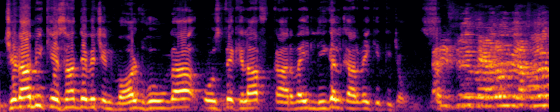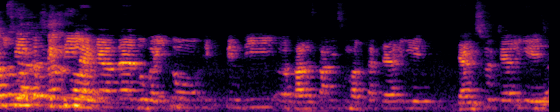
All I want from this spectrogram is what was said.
ਜਿਹੜਾ ਵੀ ਕੇਸਾਂ ਦੇ ਵਿੱਚ ਇਨਵੋਲਵ ਹੋਊਗਾ ਉਸ ਦੇ ਖਿਲਾਫ ਕਾਰਵਾਈ ਲੀਗਲ ਕਾਰਵਾਈ ਕੀਤੀ ਜਾਊਗੀ। ਸਰ ਇਸ ਵਿੱਚ ਕਹਿ ਲਓ ਕਿ ਅਸਲ ਤੁਸੀਂ ਇੱਕ ਪਿੰਡੀ ਲੈ ਕੇ ਆਂਦਾ ਹੈ ਦੁਬਈ ਤੋਂ। ਇੱਕ ਪਿੰਡੀ ਅ, ਖਾਲਿਸਤਾਨੀ ਸਮਰਥਕ ਕਹਿ ਲਈਏ ਗੈਂਗਸਟਰ ਕਹਿ ਲਈਏ,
